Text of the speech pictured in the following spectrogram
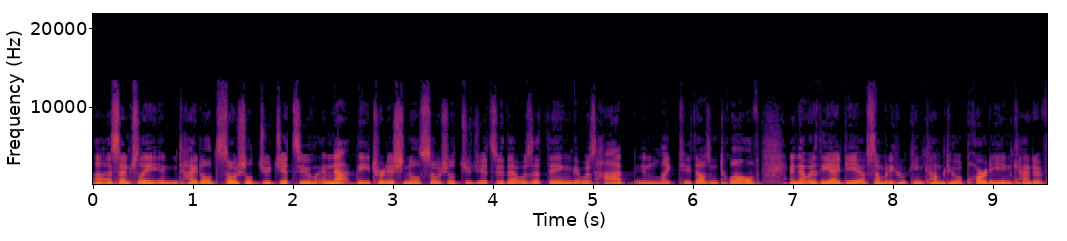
uh, essentially entitled social jiu-jitsu and not the traditional social jiu-jitsu. That was a thing that was hot in like 2012 and that was the idea of somebody who can come to a party and kind of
